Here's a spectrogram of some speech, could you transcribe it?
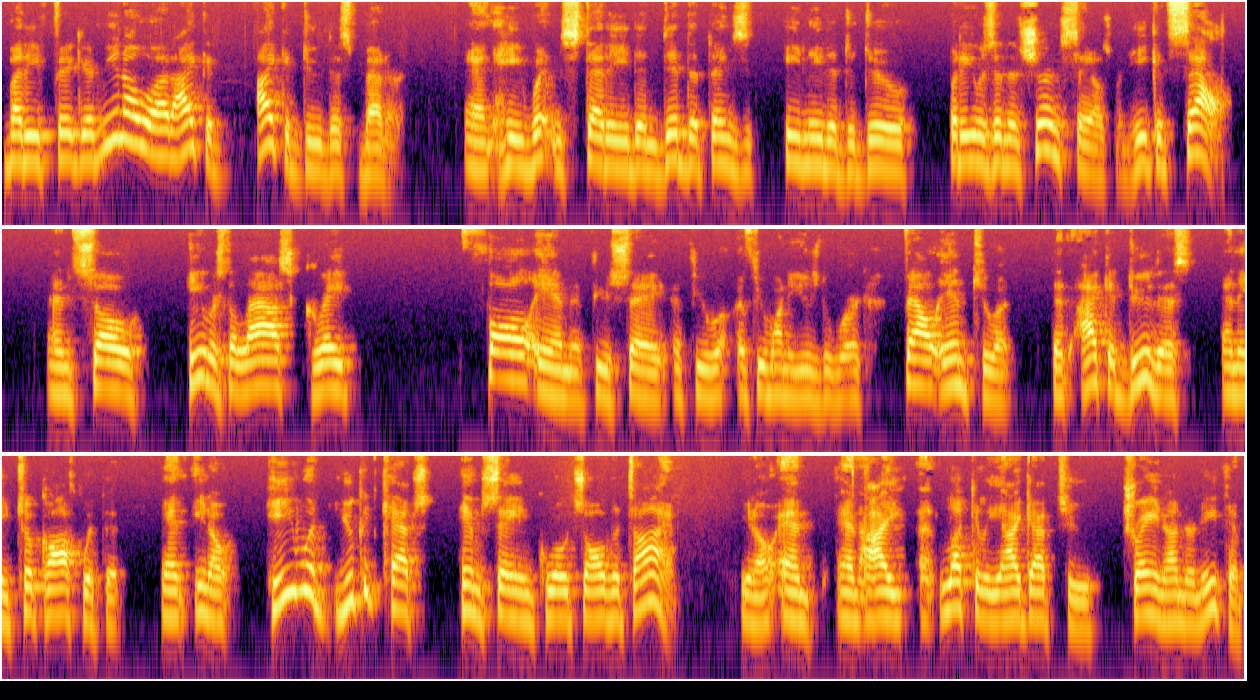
but he figured, you know what, I could I could do this better. And he went and studied and did the things he needed to do. But he was an insurance salesman. He could sell. And so he was the last great fall in, if you say, if you if you want to use the word, fell into it that I could do this, and he took off with it. And you know, he would you could catch him saying quotes all the time, you know, and and I luckily I got to train underneath him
